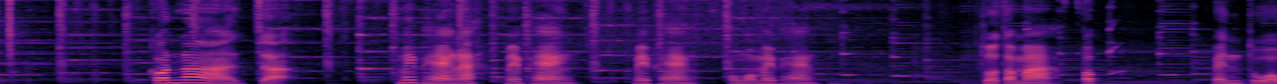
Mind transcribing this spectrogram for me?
3%ก็น่าจะไม่แพงนะ ไม่แพงไม่แพง ผมว่าไม่แพง ตัวต่อมาปุ๊บเป็นตัว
